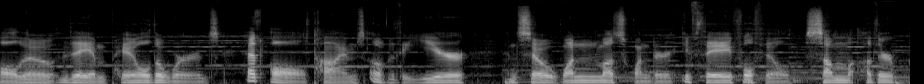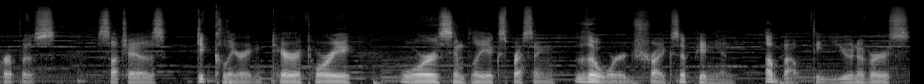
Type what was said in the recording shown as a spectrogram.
although they impale the words at all times of the year, and so one must wonder if they fulfill some other purpose, such as declaring territory or simply expressing the word shrike's opinion about the universe.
